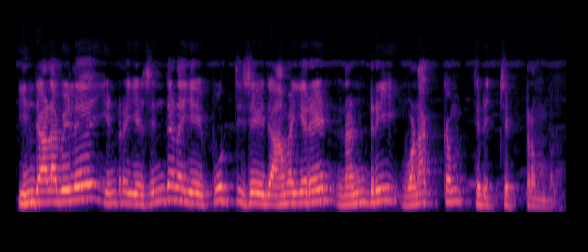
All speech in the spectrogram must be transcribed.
இந்த அளவிலே இன்றைய சிந்தனையை பூர்த்தி செய்து அமைகிறேன். நன்றி வணக்கம் திருச்சிற்றம்பலம்.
